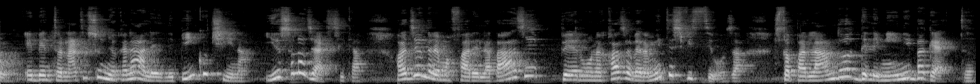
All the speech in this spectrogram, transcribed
Ciao e bentornati sul mio canale Le P in Cucina, io sono Jessica. Oggi andremo a fare la base per una cosa veramente sfiziosa. Sto parlando delle mini baguette,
